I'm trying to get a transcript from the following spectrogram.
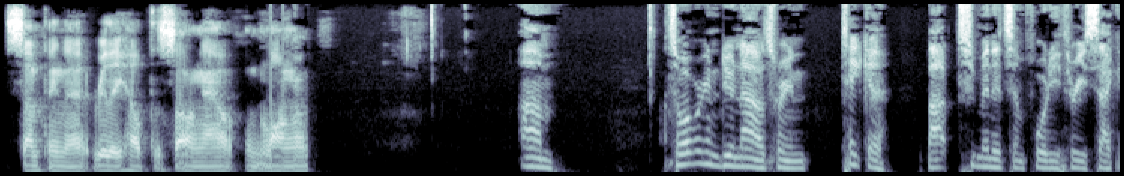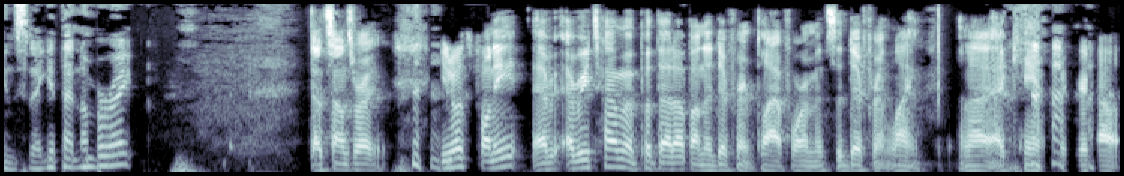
something that really helped the song out in the long run. Um, so what we're going to do now is we're going to take a about two minutes and 43 seconds. Did I get that number right? That sounds right. you know what's funny? Every, every time I put that up on a different platform, it's a different length, and I, I can't figure it out.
